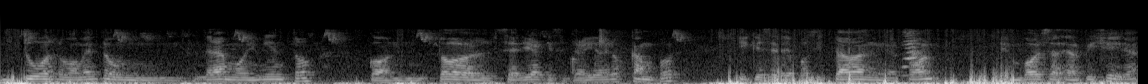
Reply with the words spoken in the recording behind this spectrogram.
y tuvo en su momento un gran movimiento con todo el cereal que se traía de los campos y que se depositaba en el galpón en bolsas de arpillera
